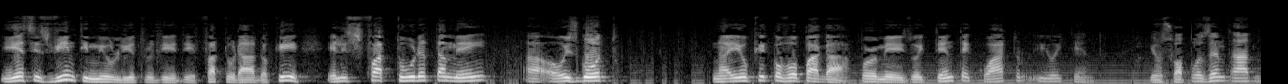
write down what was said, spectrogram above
e esses 20 mil litros de, de faturado aqui, eles faturam também o esgoto. Aí o que, que eu vou pagar por mês? R$ 84,80. Eu sou aposentado.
